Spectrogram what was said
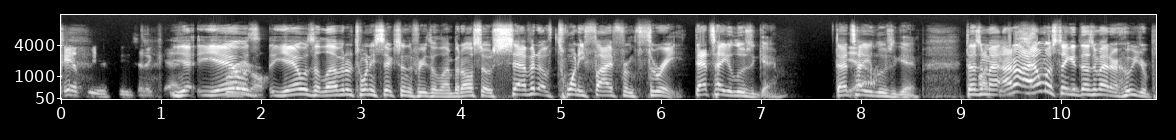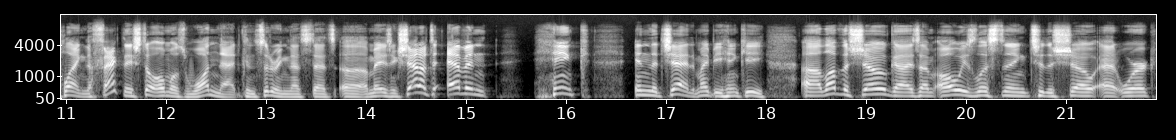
Can't see the season again. Yeah, Yale was Brutal. Yale was eleven of twenty six on the free throw line, but also seven of twenty five from three. That's how you lose a game. That's how you lose a game. Doesn't matter. I, don't, I almost think it doesn't matter who you're playing. The fact they still almost won that, considering that's that's uh, amazing. Shout out to Evan Hink in the chat. It might be Hinky. Uh, love the show, guys. I'm always listening to the show at work.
